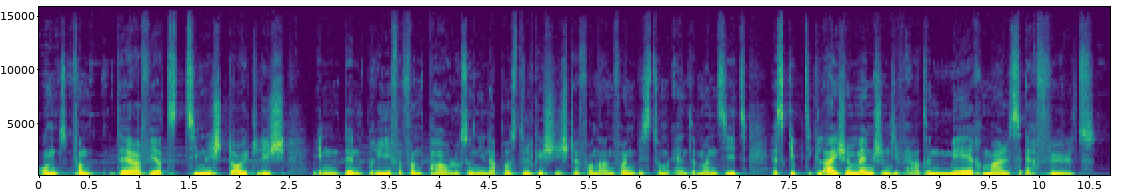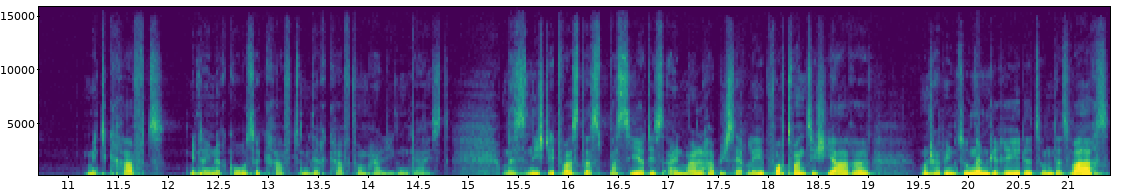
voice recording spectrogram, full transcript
Und von der wird ziemlich deutlich in den Briefen von Paulus und in Apostelgeschichte von Anfang bis zum Ende. Man sieht, es gibt die gleichen Menschen, die werden mehrmals erfüllt mit Kraft, mit einer großen Kraft, mit der Kraft vom Heiligen Geist. Und das ist nicht etwas, das passiert ist. Einmal habe ich es erlebt, vor 20 Jahren, und habe in Zungen geredet und das war's.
